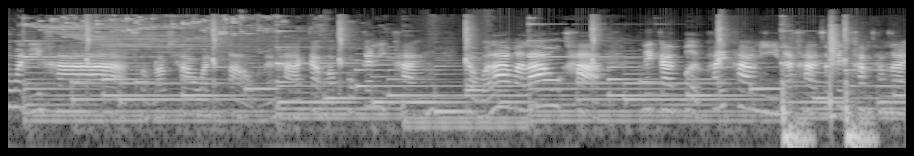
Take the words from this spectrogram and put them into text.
สวัสดีค่ะสำหรับชาววันเสาร์นะคะ กลับมาพบกันอีกครั้งกับวลามาเล่าค่ะ ในการเปิดไพ่คราวนี้นะคะ จะเป็นคำทำนาย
